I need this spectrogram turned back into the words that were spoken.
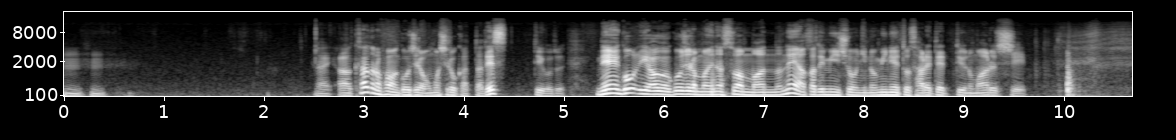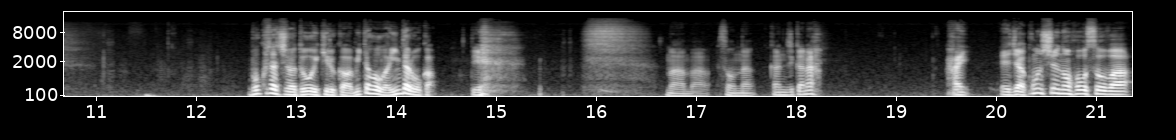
うんうんはい、あただのファンはゴジラ面白かったですっていうことで。ねゴいやゴジラマイナスワンもあんなねアカデミー賞にノミネートされてっていうのもあるし。僕たちはどう生きるかは見た方がいいんだろうかってまあまあそんな感じかな。はい。えじゃあ今週の放送は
